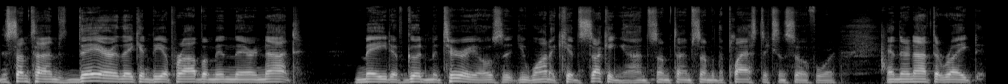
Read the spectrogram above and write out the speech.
Sometimes there they can be a problem in there not made of good materials that you want a kid sucking on, sometimes some of the plastics and so forth, and they're not the right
